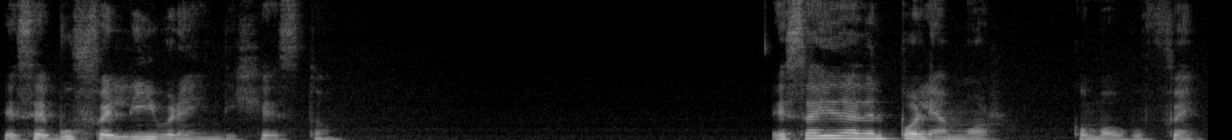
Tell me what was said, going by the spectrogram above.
ese buffet libre e indigesto. Esa idea del poliamor, como buffet,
